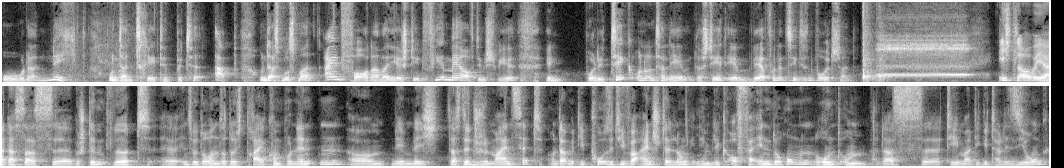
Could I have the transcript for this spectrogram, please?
oder nicht. Und dann trete bitte ab. Und das muss man einfordern, weil hier steht viel mehr auf dem Spiel. In Politik und Unternehmen, da steht eben, wer zieht diesen Wohlstand. Ich glaube ja, dass das äh, bestimmt wird, äh, insbesondere durch drei Komponenten, ähm, nämlich das Digital Mindset und damit die positive Einstellung im Hinblick auf Veränderungen rund um das äh, Thema Digitalisierung,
